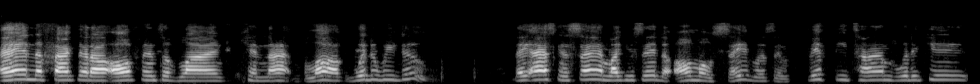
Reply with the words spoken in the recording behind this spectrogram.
And the fact that our offensive line cannot block, what do we do? They asking Sam, like you said, to almost save us in 50 times with a kid.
